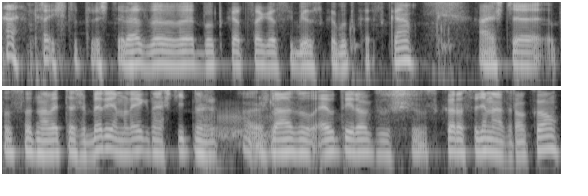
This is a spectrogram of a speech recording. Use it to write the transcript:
Pre istotu ešte raz www.cagasibirska.sk a ešte posledná veta, že beriem liek na štítnu ž- žľazu Eutirox už skoro 17 rokov.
